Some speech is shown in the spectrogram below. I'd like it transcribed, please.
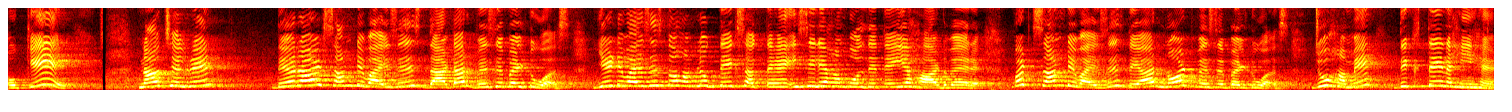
okay now children there are some devices that are visible to us ये डिवाइसेज तो हम लोग देख सकते हैं, इसीलिए हम बोल देते हैं ये हार्डवेयर है। But some devices they are not visible to us जो हमें दिखते नहीं हैं।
